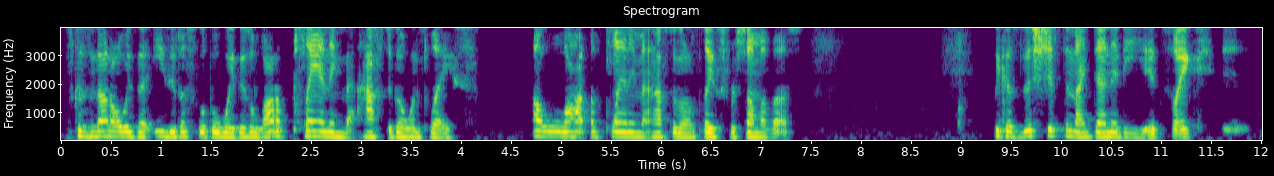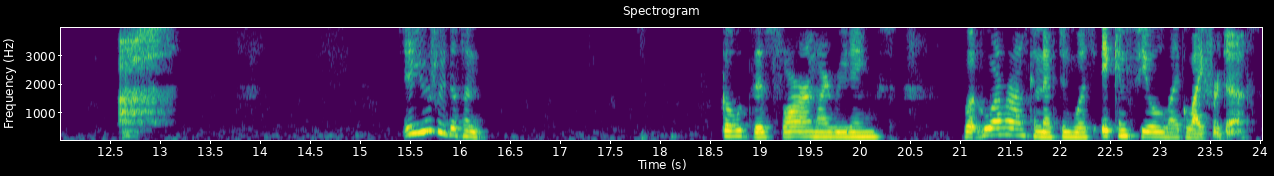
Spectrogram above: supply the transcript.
It's because it's not always that easy to slip away. There's a lot of planning that has to go in place. A lot of planning that has to go in place for some of us. Because this shift in identity, it's like it usually doesn't go this far in my readings, but whoever I'm connecting with, it can feel like life or death.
